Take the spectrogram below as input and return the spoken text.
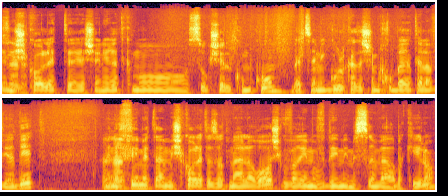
זה משקולת אה, שנראית כמו סוג של קומקום, בעצם עיגול כזה שמחוברת אליו ידית. מניפים את המשקולת הזאת מעל הראש, גברים עובדים עם 24 קילו.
